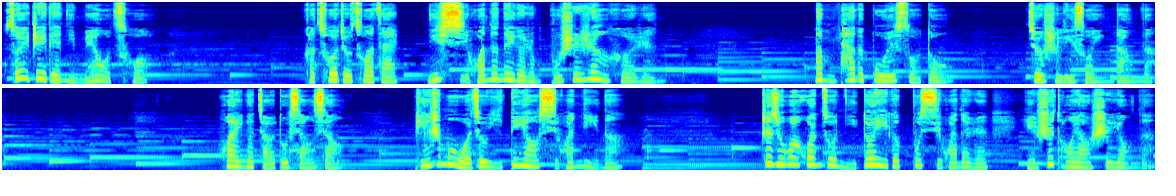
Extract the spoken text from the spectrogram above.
所以这点你没有错。可错就错在你喜欢的那个人不是任何人，那么他的不为所动，就是理所应当的。换一个角度想想，凭什么我就一定要喜欢你呢？这句话换作你对一个不喜欢的人，也是同样适用的。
